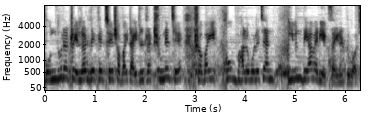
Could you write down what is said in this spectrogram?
বন্ধুরা ট্রেলার দেখেছে সবাই টাইটেল ট্র্যাক শুনেছে সবাই খুব ভালো বলেছে and even they are very excited to watch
